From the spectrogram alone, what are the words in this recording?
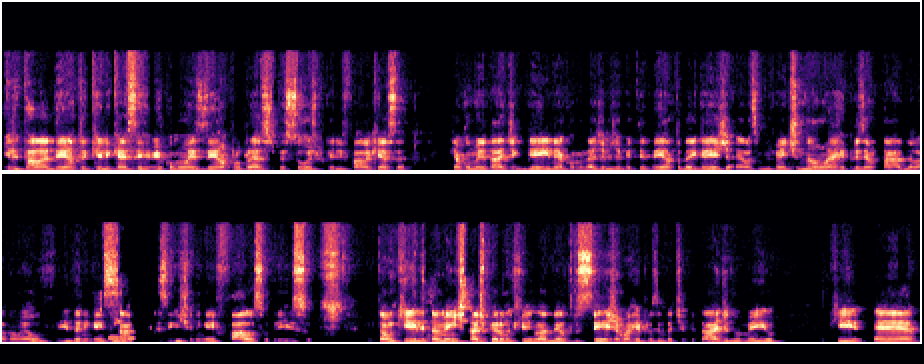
ele está lá dentro e que ele quer servir como um exemplo para essas pessoas, porque ele fala que essa que a comunidade gay, né, a comunidade LGBT dentro da igreja, ela simplesmente não é representada, ela não é ouvida, ninguém Sim. sabe que existe, ninguém fala sobre isso. Então, que ele também está esperando que ele lá dentro seja uma representatividade do meio que é,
